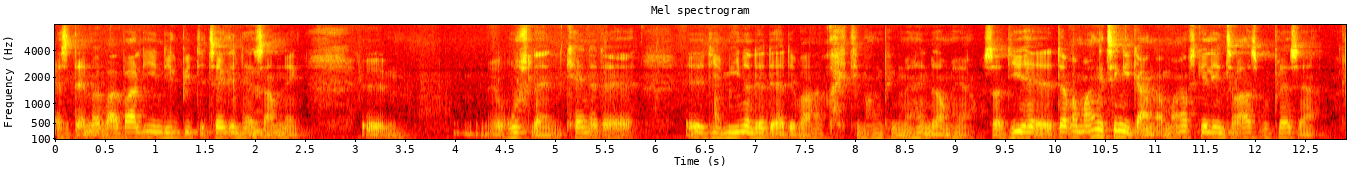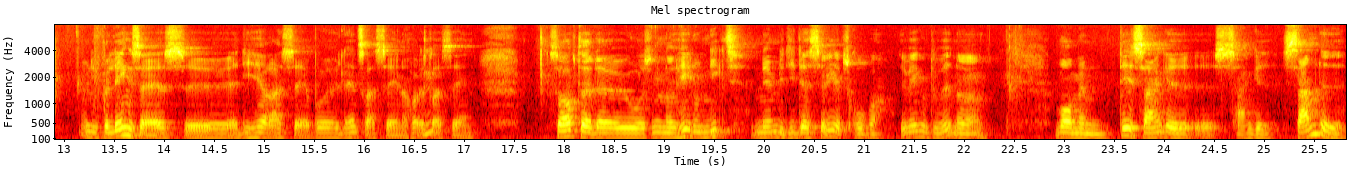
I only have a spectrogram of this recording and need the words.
Altså Danmark var bare lige en lille bit detalje i den her mm. sammenhæng. Øhm, Rusland, Kanada, øh, de miner der, der, det var rigtig mange penge, man handlede om her. Så de havde, der var mange ting i gang, og mange forskellige interesser på plads her. Og i forlængelse af, øh, af de her retssager, både landsretssagen og højesteretssagen, mm. så opdagede der jo sådan noget helt unikt, nemlig de der selvhjælpsgrupper. Det ved ikke, om du ved noget om. Hvor man det sanket, sanket, samlede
